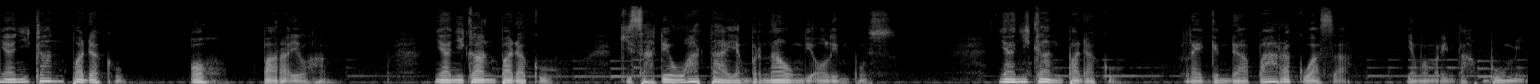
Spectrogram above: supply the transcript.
Nyanyikan padaku, oh para ilham. Nyanyikan padaku kisah dewata yang bernaung di Olympus. Nyanyikan padaku legenda para kuasa yang memerintah bumi,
